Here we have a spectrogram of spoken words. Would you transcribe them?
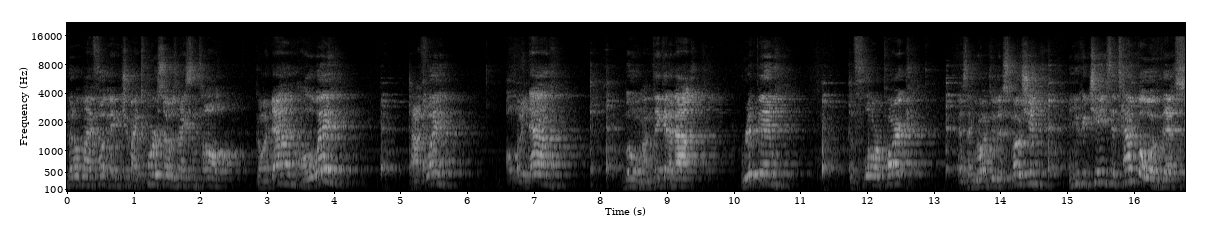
middle of my foot, making sure my torso is nice and tall, going down all the way, halfway, all the way down, boom. I'm thinking about ripping the floor apart as I'm going through this motion, and you can change the tempo of this.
